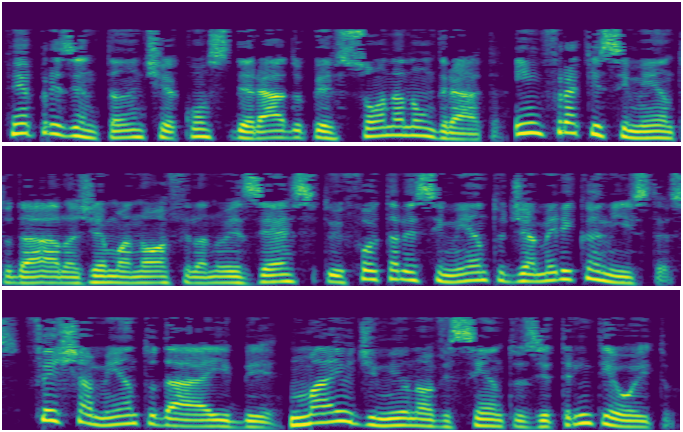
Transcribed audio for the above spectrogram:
Representante é considerado persona não grata. Enfraquecimento da ala germanófila no exército e fortalecimento de americanistas. Fechamento da AIB. Maio de 1938.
